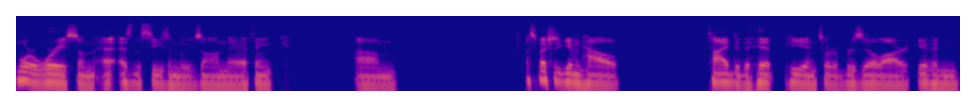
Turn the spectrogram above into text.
more worrisome as the season moves on there. I think um especially given how tied to the hip he and sort of Brazil are, given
